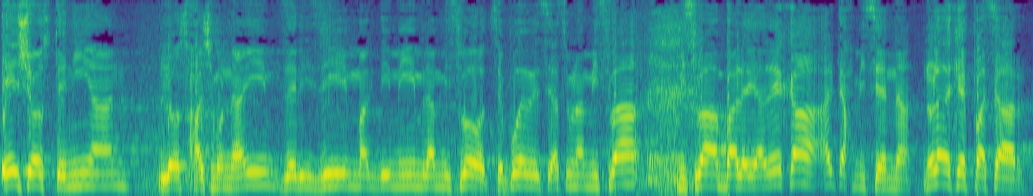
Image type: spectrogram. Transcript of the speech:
ellos tenían los Hashmonaim, Zerizim, Magdimim, la misvot. Se puede hacer una misvá, misvá vale y adeja, alta no la dejes pasar.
